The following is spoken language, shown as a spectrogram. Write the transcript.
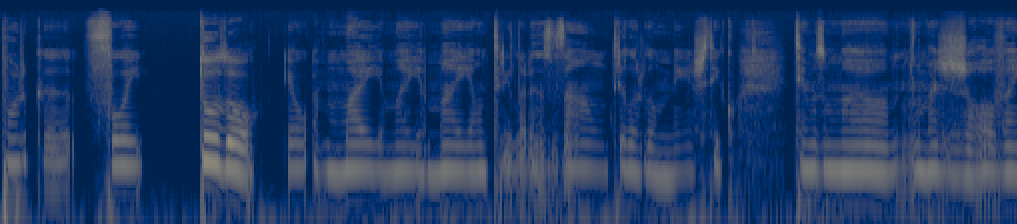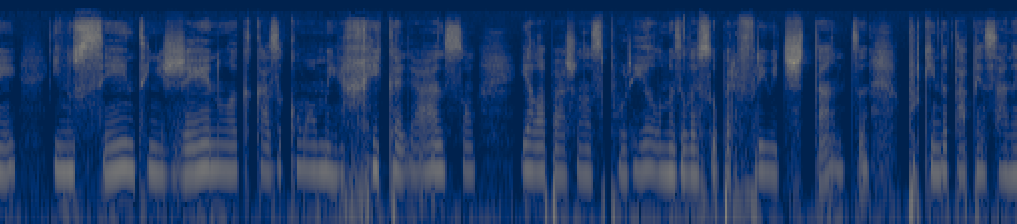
porque foi tudo. Eu amei, amei, amei. É um thrillerzão, um thriller doméstico. Temos uma, uma jovem inocente, ingênua, que casa com um homem ricalhaço e ela apaixona-se por ele, mas ele é super frio e distante porque ainda está a pensar na,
